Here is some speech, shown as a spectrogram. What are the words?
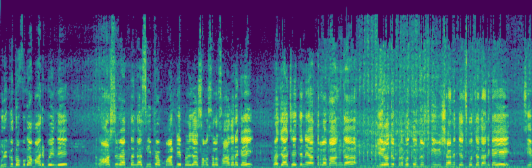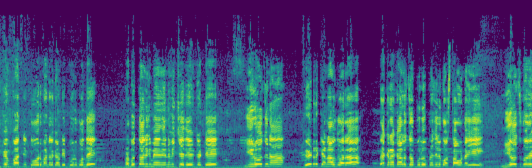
మురికి కంపుగా మారిపోయింది. రాష్ట్ర వ్యాప్తంగా సిపిఎం పార్టీ ప్రజా సమస్యల సాధనకై ప్రజా చైతన్య యాత్రలో భాగంగా ఈరోజు ప్రభుత్వం దృష్టికి ఈ విషయాన్ని తీసుకొచ్చేదానికై సిపిఎం పార్టీ కోవూరు మండల కమిటీ పూనుకుంది. ప్రభుత్వానికి మేము విన్నవించేది ఏంటంటే ఈ రోజున ఫీడర్ కెనాల్ ద్వారా రకరకాల జబ్బులు ప్రజలకు వస్తూ ఉన్నాయి. నియోజకవర్గ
